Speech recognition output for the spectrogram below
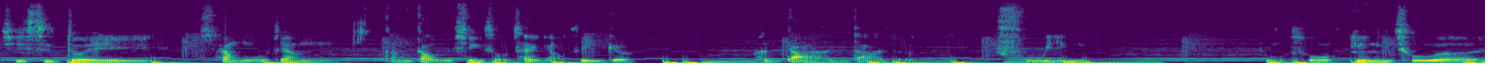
其实对像我这样刚到的新手菜鸟是一个。很大很大的福音，怎么说？因为你除了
